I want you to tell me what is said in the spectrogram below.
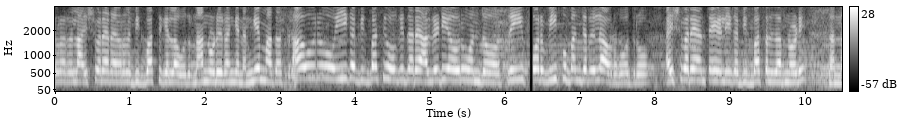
ಇರೋರೆಲ್ಲ, ಐಶ್ವರ್ಯ ರಾಯವರೆಲ್ಲ ಬಿಗ್ ಬಾಸಿಗೆಲ್ಲ ಹೋದ್ರು. ನಾನು ನೋಡಿರೋಂಗೆ ನನಗೆ ಮಾತಾಡ್ತಾರೆ ಅವರು ಈಗ ಬಿಗ್ ಬಾಸಿಗೆ ಹೋಗಿದ್ದಾರೆ. ಆಲ್ರೆಡಿ ಅವರು ಒಂದು ತ್ರೀ ಫೋರ್ ವೀಕು ಬಂದಿರಲಿಲ್ಲ, ಅವ್ರು ಹೋದರು. ಐಶ್ವರ್ಯ ಅಂತ ಹೇಳಿ ಈಗ ಬಿಗ್ ಬಾಸ್ ಅಲ್ಲಿ ನೋಡಿ ನನ್ನ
